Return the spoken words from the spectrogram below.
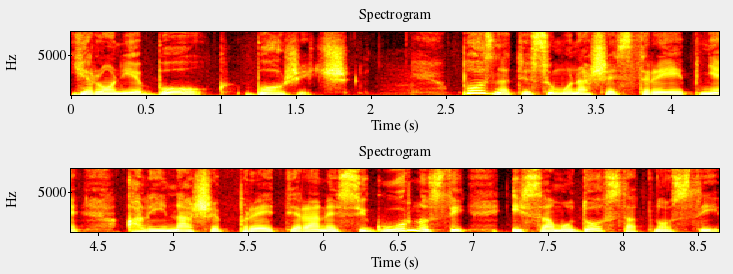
jer on je Bog, Božić. Poznate su mu naše strepnje, ali i naše pretjerane sigurnosti i samodostatnosti.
